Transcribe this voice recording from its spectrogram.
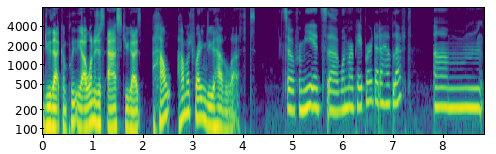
do that completely, I want to just ask you guys how how much writing do you have left? So for me, it's uh, one more paper that I have left. Um,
